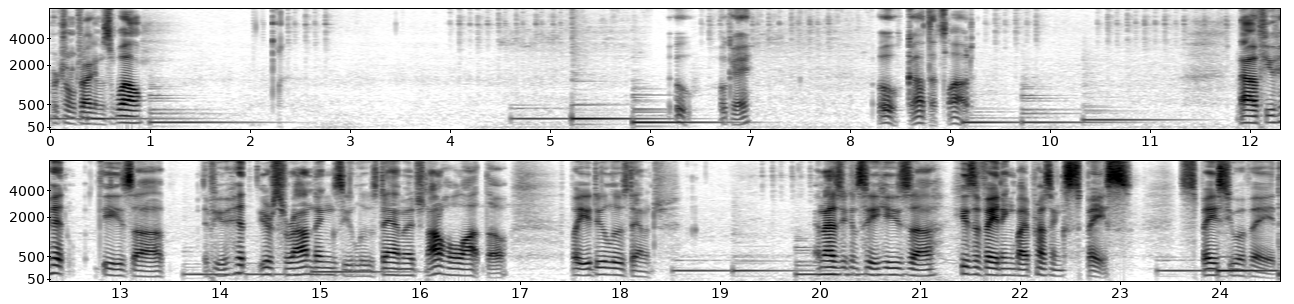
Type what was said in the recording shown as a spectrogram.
original dragon as well. Ooh, okay. Oh, god, that's loud. Now, if you hit these, uh, if you hit your surroundings, you lose damage. Not a whole lot, though, but you do lose damage. And as you can see, he's, uh, he's evading by pressing space. Space, you evade.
